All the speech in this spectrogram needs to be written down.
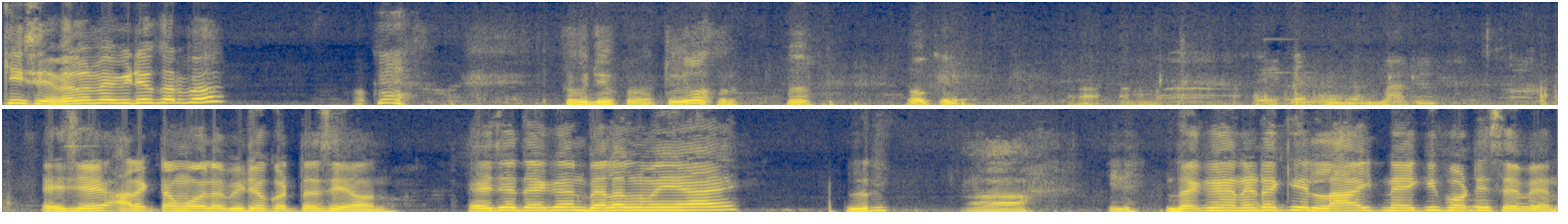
কি সে? বেলাল মিয়া ভিডিও করব? ওকে ভিডিও করো তুই হ্যাঁ ওকে এই যে আরেকটা মহিলা ভিডিও করতেছি এখন। এই যে দেখেন বেলাল মিয়ায়, দেখেন এটা কি লাইট নাকি ফর্টি সেভেন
